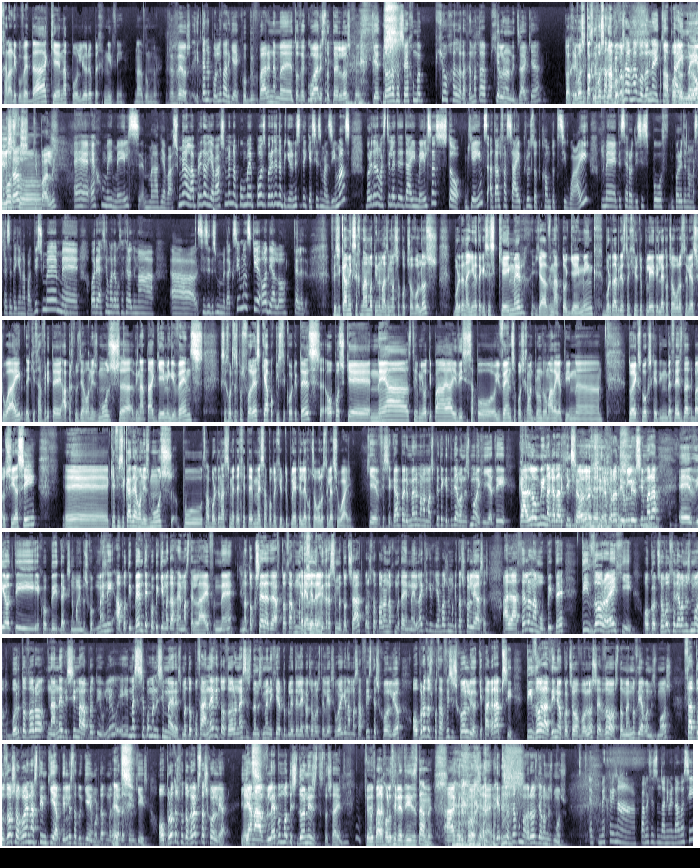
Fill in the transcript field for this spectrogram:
χαλαρή κουβέντα και ένα πολύ ωραίο παιχνίδι να δούμε. Βεβαίως. Ήταν πολύ βαριά η εκπομπή. Βάρινε με το δεκουάρι στο τέλος. και τώρα σας έχουμε πιο χαλαρά θέματα. Χελονονιτζάκια. Το ακριβώς, το ακριβώς Το ανάποδο. ακριβώς ανάποδο, ναι. Και Από τα τον email δρόμο σας στο- και πάλι. Ε, έχουμε emails να διαβάσουμε, αλλά πριν τα διαβάσουμε να πούμε πώς μπορείτε να επικοινωνήσετε κι εσείς μαζί μας. Μπορείτε να μας στείλετε τα email σας στο games.alphacyprus.com.cy με τις ερωτήσεις που μπορείτε να μας θέσετε για να απαντήσουμε, με ωραία θέματα που θα θέλετε να α, συζητήσουμε μεταξύ μας και ό,τι άλλο θέλετε. Φυσικά μην ξεχνάμε ότι είναι μαζί μας ο Κοτσόβολος. Μπορείτε να γίνετε κι εσείς gamer για δυνατό gaming. Μπορείτε να μπείτε στο heretoplay.kotsovolos.cy Εκεί θα βρείτε άπεχτους διαγωνισμούς, ε, δυνατά gaming events, ξεχωριστές προσφορές και αποκλειστικότητες, όπως και νέα στιγμιότυπα ειδήσεις από events όπως είχαμε την προηγούμενη εβδομάδα για την, ε, το Xbox και την Bethesda την παρουσίαση. Ε, και φυσικά διαγωνισμούς που θα μπορείτε να συμμετέχετε μέσα από το heretoplay.kotsovolos.cy Και φυσικά περιμένουμε να μας πείτε και τι διαγωνισμό έχει. Γιατί καλό μήνα καταρχήν σε όλους. είναι 1η Ιουλίου σήμερα. Ε, διότι η εκπομπή εντάξει είναι μαγνητοσκοπημένη. Από την πέμπτη εκπομπή και μετά θα είμαστε live. Ναι, να το ξέρετε αυτό. Θα έχουμε Έρχεται. και αλληλεπίδραση με το chat. Προς το παρόν έχουμε τα email και διαβάζουμε και τα σχόλιά σας. Αλλά θέλω να μου πείτε τι δώρο έχει ο Κοτσόβολος στο διαγωνισμό του. Μπορεί το δώρο να ανέβει σήμερα 1η Ιουλίου ή μέσα στις επόμενες ημέρες. Με το που θα ανέβει το δώρο, να είστε συντονισμένοι here του play.kotsovolos.cy και να μας αφήσετε σχόλιο. Ο πρώτος που θα αφήσει σχόλιο και θα γράψει τι δώρα δίνει ο Κοτσόβολος εδώ στο μενού διαγωνισμός, θα του δώσω εγώ ένα Steam Key από τη λίστα του Gamer. Το έχουμε 30 Έτσι. Steam Keys. Ο πρώτος που το γράψει στα σχόλια. Για Έτσι. να βλέπουμε ότι συντονίζετε στο site. Και ότι παρακολουθείτε τι ζητάμε. Ακριβώς, ναι. Γιατί σας έχουμε ωραίους διαγωνισμούς. Ε, μέχρι να πάμε σε ζωντανή μετάδοση,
